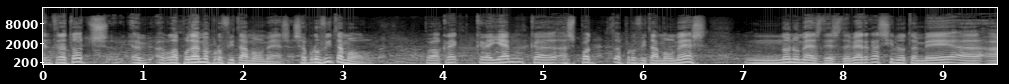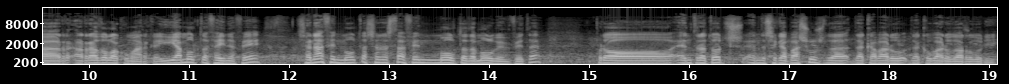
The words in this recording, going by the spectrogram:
entre tots eh, la podem aprofitar molt més. S'aprofita molt, però crec creiem que es pot aprofitar molt més no només des de Berga, sinó també a, a, arreu de la comarca. I hi ha molta feina a fer, se n'ha fet molta, se n'està fent molta de molt ben feta, però entre tots hem de ser capaços de- d'acabar-ho d'acabar de rodonir.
